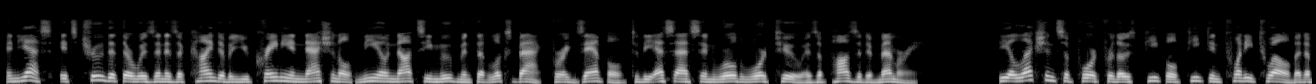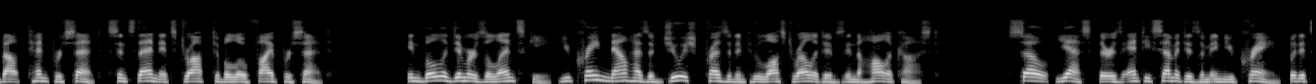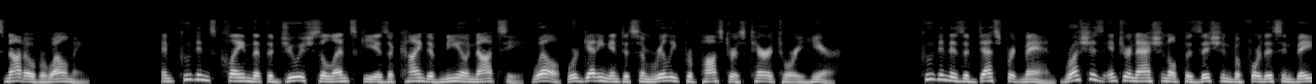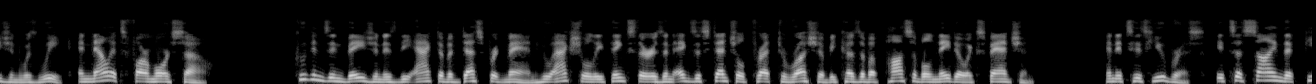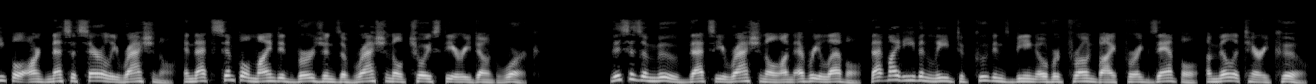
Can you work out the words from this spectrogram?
And yes, it's true that there was and is a kind of a Ukrainian national, neo-Nazi movement that looks back, for example, to the SS in World War II as a positive memory. The election support for those people peaked in 2012 at about 10%, since then it's dropped to below 5%. In Volodymyr Zelensky, Ukraine now has a Jewish president who lost relatives in the Holocaust. So, yes, there is anti-Semitism in Ukraine, but it's not overwhelming. And Putin's claim that the Jewish Zelensky is a kind of neo-Nazi, well, we're getting into some really preposterous territory here. Putin is a desperate man. Russia's international position before this invasion was weak, and now it's far more so. Putin's invasion is the act of a desperate man who actually thinks there is an existential threat to Russia because of a possible NATO expansion. and it's his hubris. It's a sign that people aren't necessarily rational, and that simple-minded versions of rational choice theory don't work. This is a move that's irrational on every level, that might even lead to Putin's being overthrown by, for example, a military coup.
